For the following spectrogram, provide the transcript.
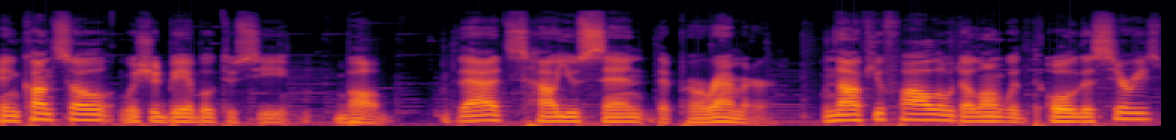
in console, we should be able to see Bob. That's how you send the parameter. Now, if you followed along with all the series,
